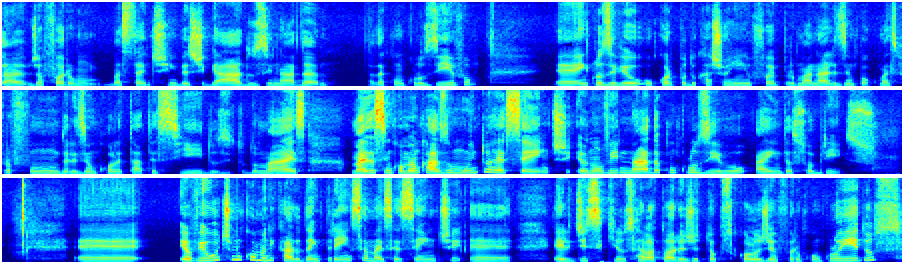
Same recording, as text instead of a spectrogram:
ah, já foram bastante investigados e nada, nada conclusivo. É, inclusive, o, corpo do cachorrinho foi para uma análise um pouco mais profunda, eles iam coletar tecidos e tudo mais. Mas, assim, como é um caso muito recente, eu não vi nada conclusivo ainda sobre isso. É, eu vi o último comunicado da imprensa, mais recente. É, ele disse que os relatórios de toxicologia foram concluídos,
